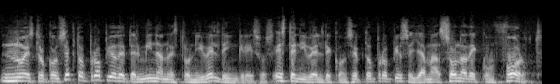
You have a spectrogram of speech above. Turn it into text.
Nuestro concepto propio determina nuestro nivel de ingresos. Este nivel de concepto propio se llama zona de confort.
